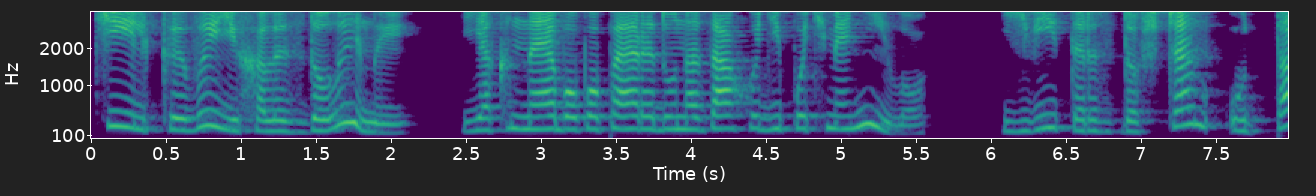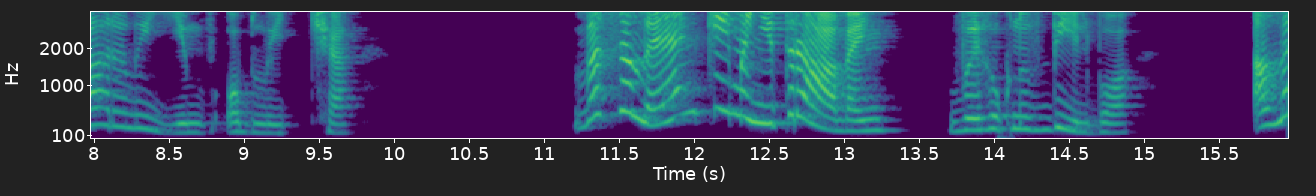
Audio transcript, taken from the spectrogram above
Тільки виїхали з долини, як небо попереду на заході потьмяніло, й вітер з дощем ударили їм в обличчя. Веселенький мені травень. вигукнув більбо. Але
